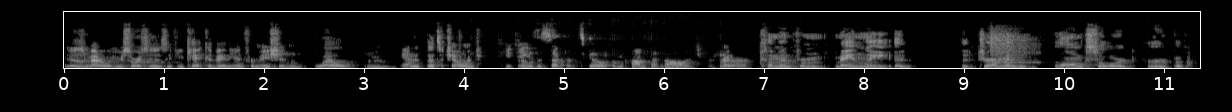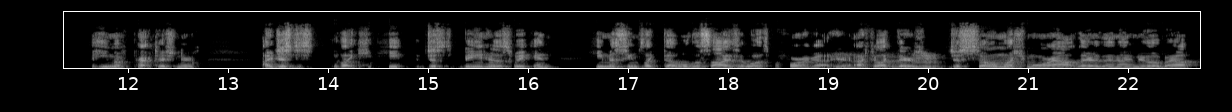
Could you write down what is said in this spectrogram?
it doesn't matter what your source is, if you can't convey the information well, Mm, yeah. that's a challenge. Teaching is a separate skill from content knowledge for Right. sure. Coming from mainly a, the German longsword group of HEMA practitioners, I just like he just being here this weekend. HEMA seems like double the size it was before I got here. I feel like there's Mhm. just so much more out there than I knew about.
